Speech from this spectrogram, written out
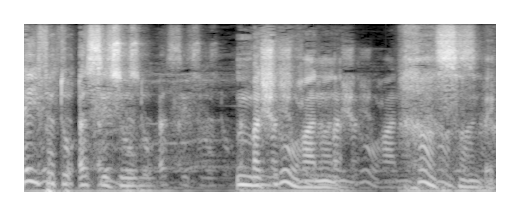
كيف تؤسس مشروعا خاصا بك؟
